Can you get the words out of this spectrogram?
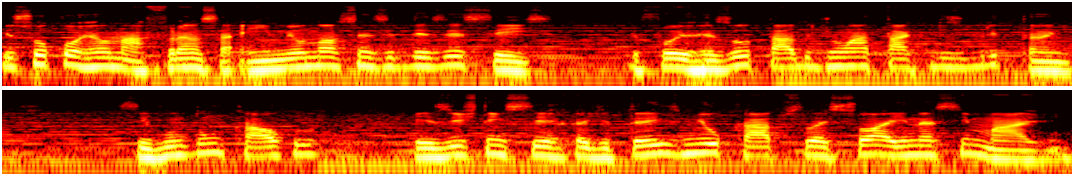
Isso ocorreu na França em 1916 e foi o resultado de um ataque dos britânicos. Segundo um cálculo, existem cerca de 3 mil cápsulas só aí nessa imagem.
